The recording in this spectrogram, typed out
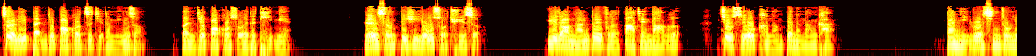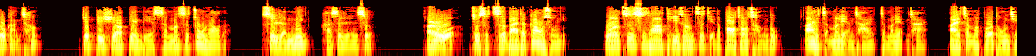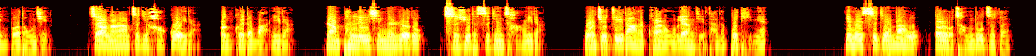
这里本就包括自己的名声，本就包括所谓的体面。人生必须有所取舍，遇到难对付的大奸大恶，就是有可能变得难堪。但你若心中有杆秤，就必须要辨别什么是重要的，是人命还是人设。而我就是直白的告诉你，我支持他提升自己的暴躁程度，爱怎么敛财怎么敛财，爱怎么博同情博同情，只要能让自己好过一点，崩溃的晚一点，让喷流心的热度持续的时间长一点，我就最大的宽容谅解他的不体面，因为世间万物都有程度之分，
